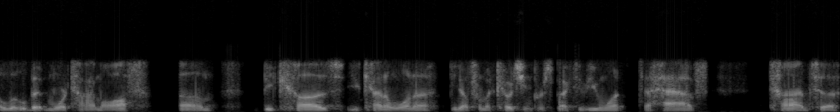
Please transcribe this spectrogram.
a little bit more time off um, because you kind of want to, you know, from a coaching perspective, you want to have time to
